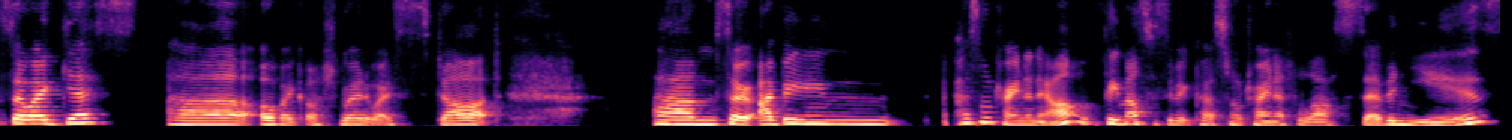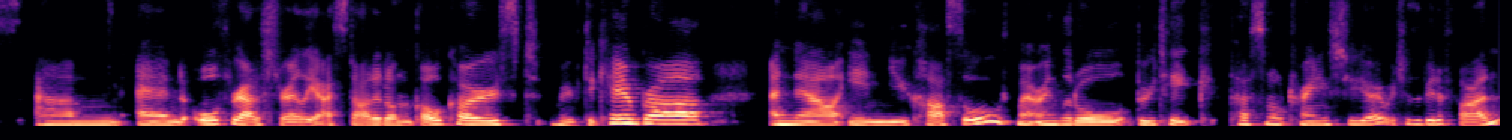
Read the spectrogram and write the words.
so i guess uh, oh my gosh where do i start? Um, so i've been a personal trainer now female specific personal trainer for the last seven years. Um, and all throughout australia i started on the gold coast moved to canberra and now in Newcastle with my own little boutique personal training studio, which is a bit of fun.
